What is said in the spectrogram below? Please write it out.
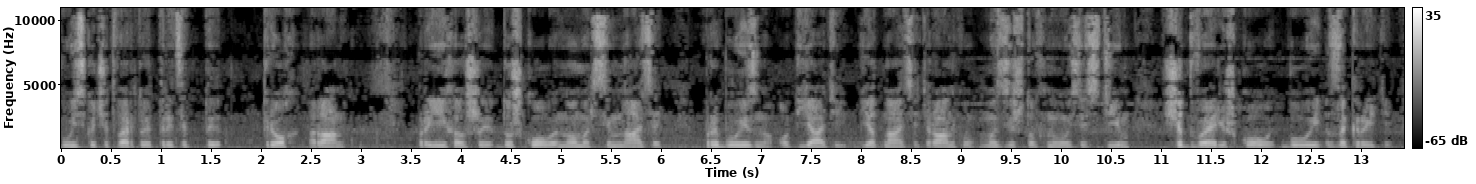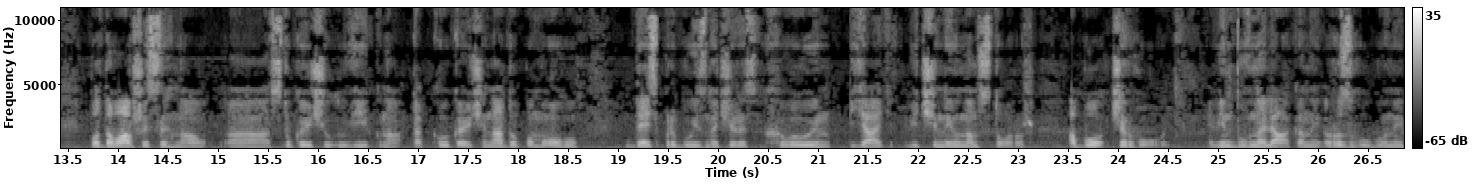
близько 4.33 ранку. Приїхавши до школи номер 17 приблизно о 5.15 ранку, ми зіштовхнулися з тим, що двері школи були закриті. Подававши сигнал, стукаючи у вікна та кликаючи на допомогу, десь приблизно через хвилин 5 відчинив нам сторож або черговий. Він був наляканий, розгублений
